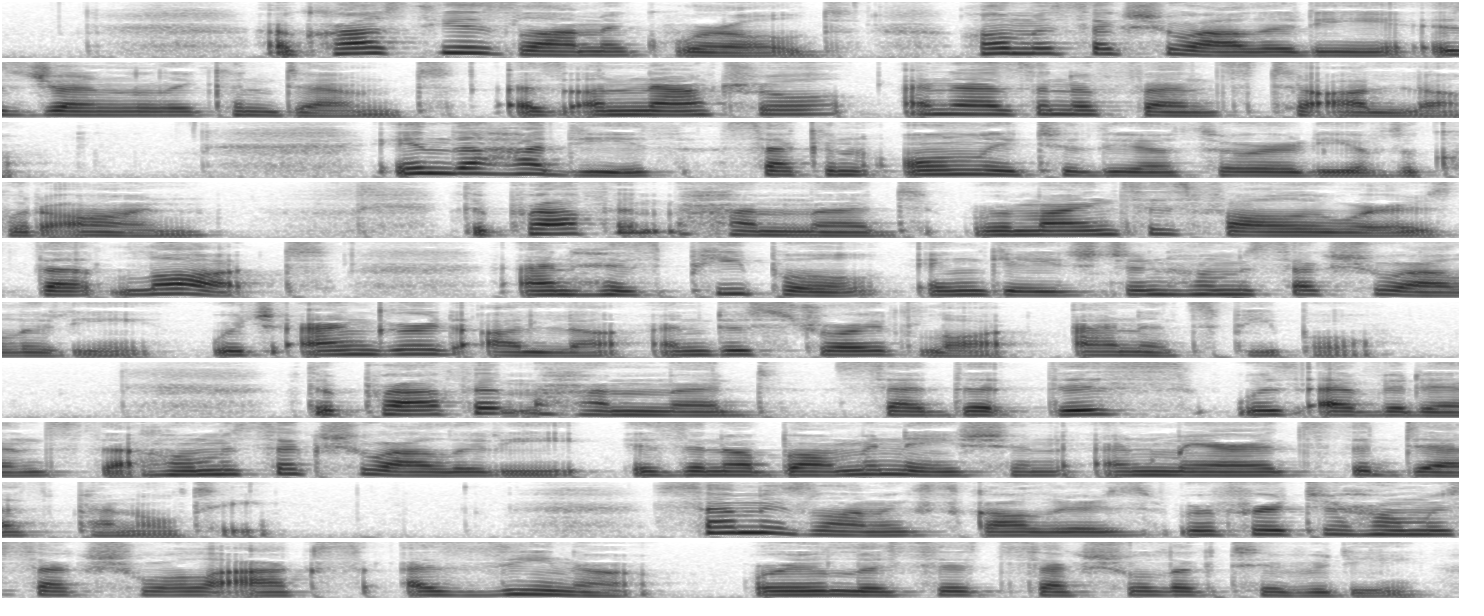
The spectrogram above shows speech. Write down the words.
Across the Islamic world, homosexuality is generally condemned as unnatural and as an offense to Allah. In the Hadith, second only to the authority of the Quran, the Prophet Muhammad reminds his followers that Lot and his people engaged in homosexuality, which angered Allah and destroyed Lot and its people. The Prophet Muhammad said that this was evidence that homosexuality is an abomination and merits the death penalty. Some Islamic scholars refer to homosexual acts as zina, or illicit sexual activity,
